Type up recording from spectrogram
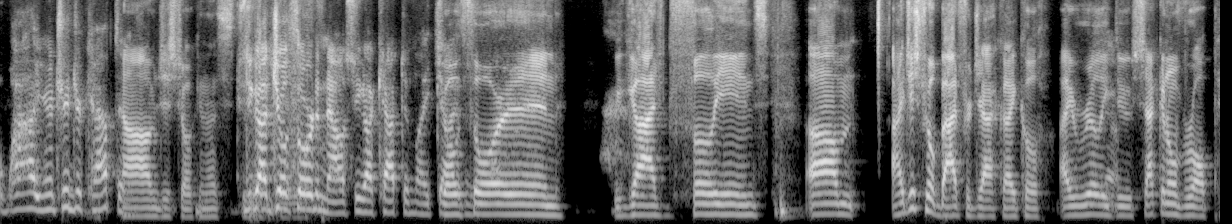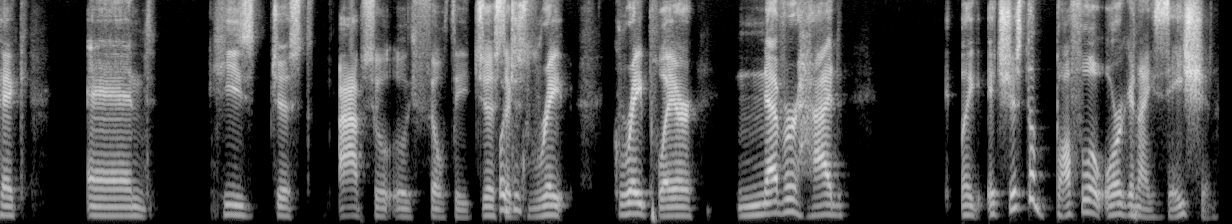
Wow, you're gonna trade your captain. No, I'm just joking. That's you got Joe. Thornton now, so you got captain like Joe guys Thornton. We got Fillings. Um, I just feel bad for Jack Eichel. I really Yeah. do. Second overall pick, and he's just absolutely filthy. Just a just- great, great player. Never had like it's just the Buffalo organization.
